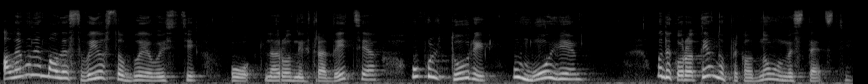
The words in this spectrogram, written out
але вони мали свої особливості у народних традиціях, у культурі, у мові, у декоративно-прикладному мистецтві.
